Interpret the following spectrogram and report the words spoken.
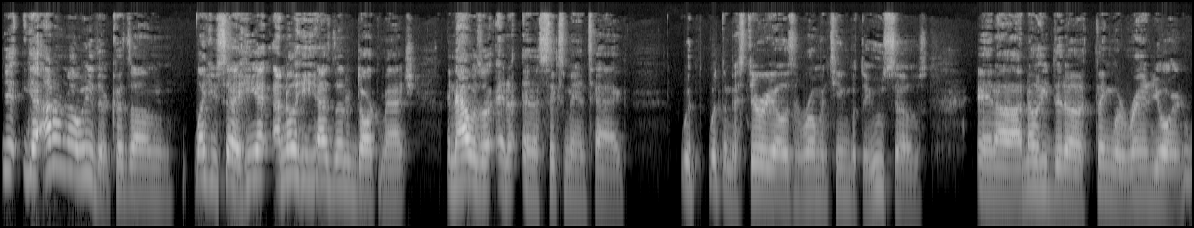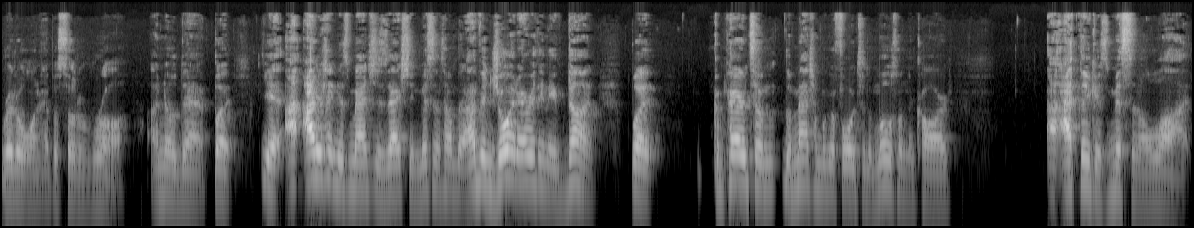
Yeah, yeah, I don't know either because, um, like you said, he I know he has done a dark match, and that was a, in a, in a six man tag with with the Mysterios and Roman team with the Usos, and uh, I know he did a thing with Randy Orton Riddle on episode of Raw. I know that, but yeah, I, I just think this match is actually missing something. I've enjoyed everything they've done, But compared to the match I'm looking forward to the most on the card, I, I think it's missing a lot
